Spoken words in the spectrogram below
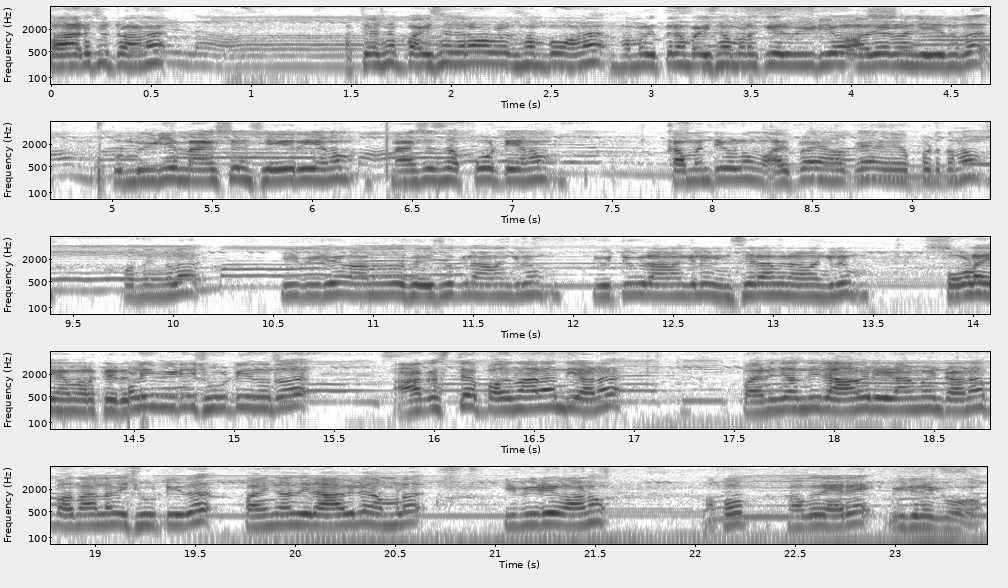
പാരച്ചൂട്ടാണ്. അത്യാവശ്യം പൈസ ചിലവുള്ള ഒരു സംഭവമാണ്. നമ്മൾ ഇത്രയും പൈസ മുടക്കിയ ഒരു വീഡിയോ ആദ്യമായിട്ടാണ് ചെയ്യുന്നത്. അപ്പം വീഡിയോ മാക്സിമം ഷെയർ ചെയ്യണം മാക്സിമം സപ്പോർട്ട് ചെയ്യണം. കമന്റുകളും അഭിപ്രായങ്ങളൊക്കെ രേഖപ്പെടുത്തണം. അപ്പോൾ നിങ്ങൾ ഈ വീഡിയോ കാണുന്നത് ഫേസ്ബുക്കിലാണെങ്കിലും യൂട്യൂബിലാണെങ്കിലും ഇൻസ്റ്റാഗ്രാമിലാണെങ്കിലും ഫോളോ ചെയ്യാൻ മറക്കരുത്. ഈ വീഡിയോ ഷൂട്ട് ചെയ്യുന്നത് ആഗസ്റ്റ് പതിനാലാം തീയതിയാണ്. പതിനഞ്ചാം തീയതി രാവിലെ ഇടാൻ വേണ്ടിയിട്ടാണ് പതിനാലാം തീയതി ഷൂട്ട് ചെയ്ത്. പതിനഞ്ചാം തീയതി രാവിലെ നമ്മൾ ഈ വീഡിയോ കാണും. അപ്പം നമുക്ക് നേരെ വീഡിയോയിലേക്ക് പോകാം.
